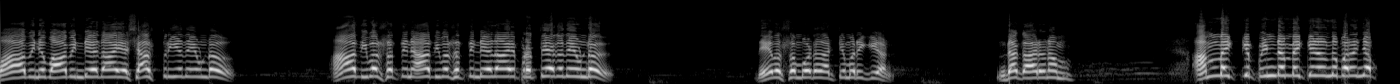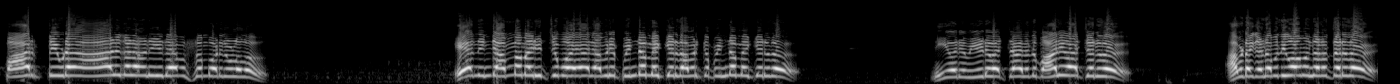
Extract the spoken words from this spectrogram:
വാവിന് വാവിന്റെതായ ശാസ്ത്രീയതയുണ്ട്. ആ ദിവസത്തിന് ആ ദിവസത്തിന്റെതായ പ്രത്യേകതയുണ്ട്. ദേവസ്വം ബോർഡ് അത് അട്ടിമറിക്കുകയാണ്. എന്താ കാരണം? അമ്മയ്ക്ക് പിണ്ടം വയ്ക്കണമെന്ന് പറഞ്ഞ പാർട്ടിയുടെ ആളുകളാണ് ഈ ദേവസ്വം ബോർഡിലുള്ളത്. ഏ നിന്റെ അമ്മ മരിച്ചു പോയാൽ അവർ പിണ്ടം വയ്ക്കരുത് അവർക്ക് പിണ്ടം വയ്ക്കരുത് നീ ഒരു വീട് വെച്ചാൽ അത് പാൽ കാച്ചരുത്. അവിടെ ഗണപതി ഹോമം നടത്തരുത്.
